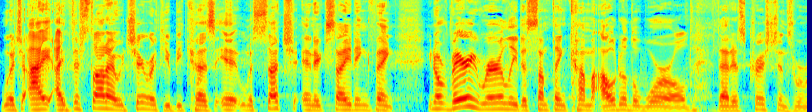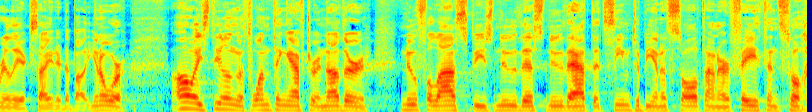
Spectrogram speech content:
which I, I, just thought I would share with you because it was such an exciting thing. You know, very rarely does something come out of the world that as Christians we're really excited about. You know, we're always dealing with one thing after another, new philosophies, new this, new that, that seem to be an assault on our faith. And so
